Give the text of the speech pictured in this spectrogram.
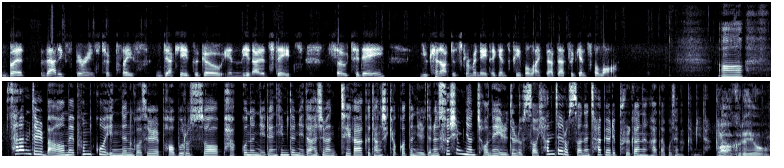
but that experience took place decades ago in the United States. So today, you cannot discriminate against people like that. That's against the law. 어, 사람들 마음에 품고 있는 것을 법으로서 바꾸는 일은 힘듭니다. 하지만 제가 그 당시 겪었던 일들은 수십 년 전의 일들로서 현재로서는 차별이 불가능하다고 생각합니다. 아, 그래요.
